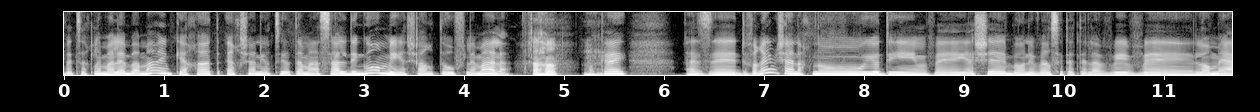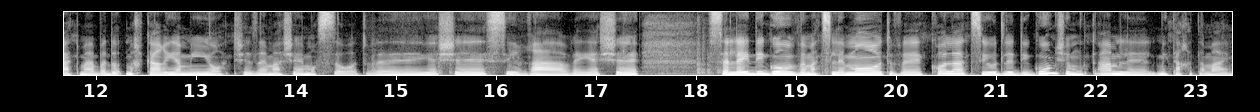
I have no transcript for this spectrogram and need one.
וצריך למלא במים, כי אחרת איך שאני אוציא אותה מהסל דיגום, היא ישר תעוף למעלה. אהה. אוקיי? אז אה, דברים שאנחנו יודעים, ויש אה, באוניברסיטת תל אביב אה, לא מעט מעבדות מחקר ימיות, שזה מה שהן עושות, ויש סירה, ויש סלי דיגום ומצלמות, וכל הציוד לדיגום שמותאם מתחת למים.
